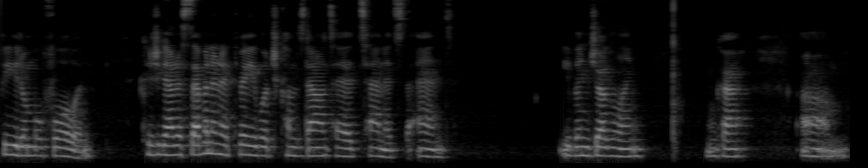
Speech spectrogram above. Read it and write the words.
for you to move forward. Because you got a 7 and a 3, which comes down to a 10. It's the end. You've been juggling. Okay? Um,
